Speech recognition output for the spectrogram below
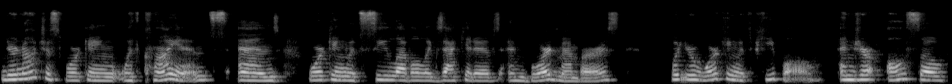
you're not just working with clients and working with C level executives and board members, but you're working with people and you're also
